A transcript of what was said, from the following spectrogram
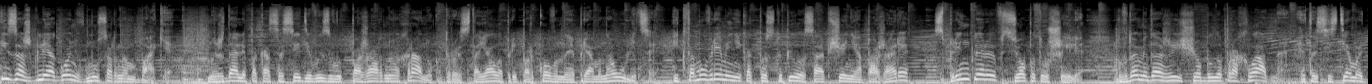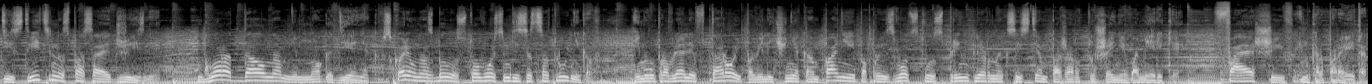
и зажгли огонь в мусорном баке. Мы ждали, пока соседи вызовут пожарную охрану, которая стояла припаркованная прямо на улице. И к тому времени, как поступило сообщение о пожаре, спринклеры все потушили. В доме даже еще было прохладно. Эта система действительно спасает жизни. Город дал нам немного денег. Вскоре у нас было 180 сотрудников, и мы управляли второй по величине компанией по производству спринклерных систем пожаротушения в Америке — Fire Chief Incorporated.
